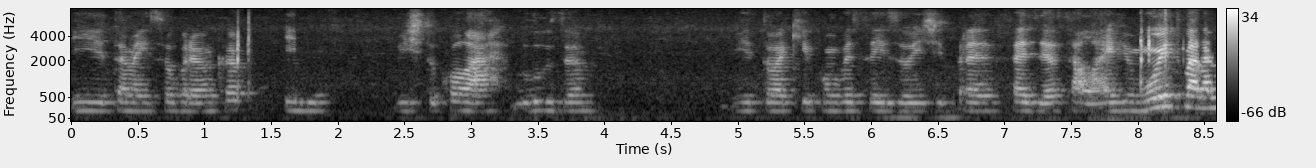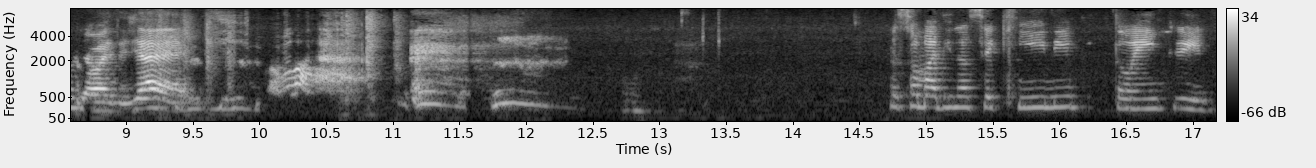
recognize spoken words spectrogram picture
e também sou branca e visto colar, blusa. E estou aqui com vocês hoje para fazer essa live muito maravilhosa, gente. Vamos lá! Eu sou Marina Sequini, estou entre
